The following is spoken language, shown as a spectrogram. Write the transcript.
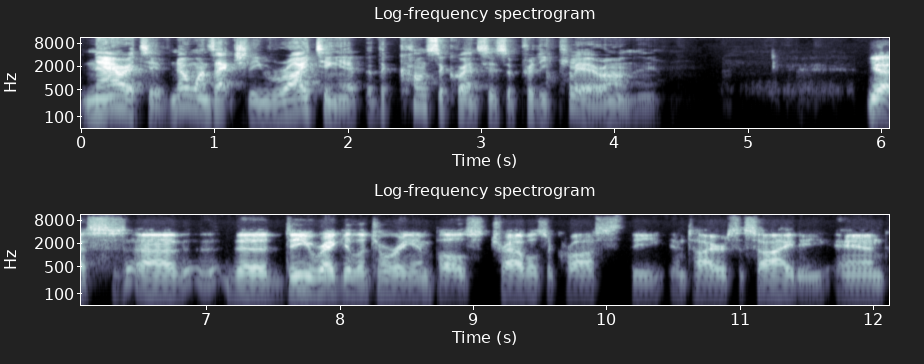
narrative. No one's actually writing it, but the consequences are pretty clear, aren't they? Yes, uh, the deregulatory impulse travels across the entire society. And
